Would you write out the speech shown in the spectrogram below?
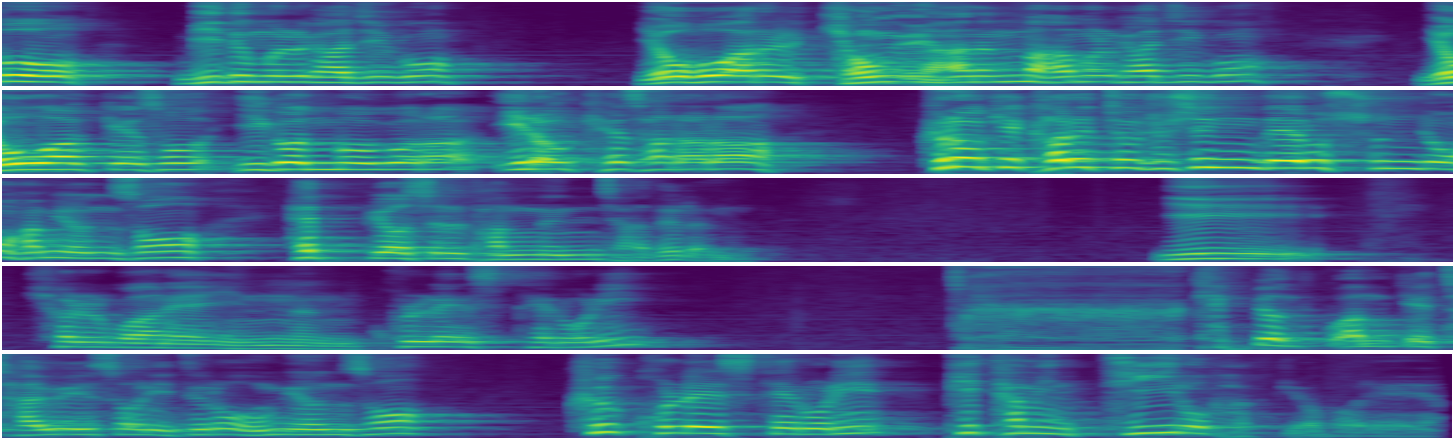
또 믿음을 가지고 여호와를 경외하는 마음을 가지고 여호와께서 이것 먹어라 이렇게 살아라 그렇게 가르쳐 주신 대로 순종하면서 햇볕을 받는 자들은 이 혈관에 있는 콜레스테롤이 햇볕과 함께 자외선이 들어오면서 그 콜레스테롤이 비타민 D로 바뀌어 버려요.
